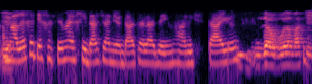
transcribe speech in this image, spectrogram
המערכת יחסים היחידה שאני יודעת עליה זה עם הארי סטיילס. זהו, והוא למדתי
